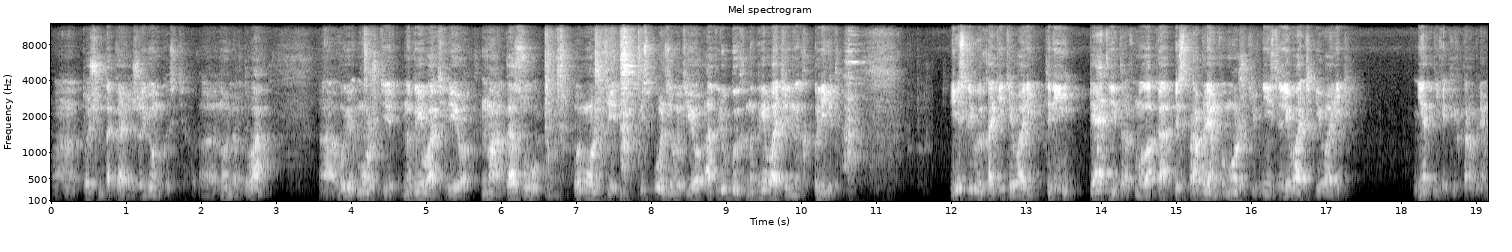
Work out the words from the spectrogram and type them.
э, точно такая же емкость номер два. Вы можете нагревать ее на газу, вы можете использовать ее от любых нагревательных плит. Если вы хотите варить 3-5 литров молока, без проблем вы можете в ней заливать и варить нет никаких проблем.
